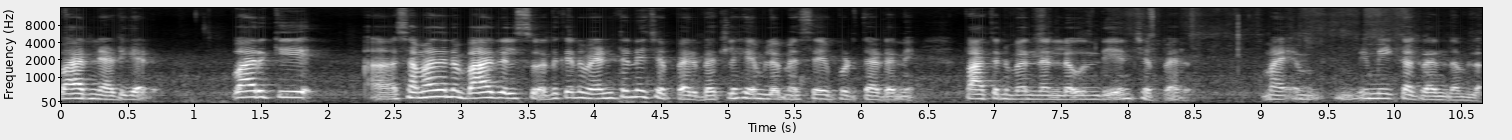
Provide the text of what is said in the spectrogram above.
వారిని అడిగాడు. వారికి సమాధానం బాగా తెలుసు. అందుకని వెంటనే చెప్పారు బెత్లహేంలో మెసేజ్ పుడతాడని పాత నిబంధనలో ఉంది అని చెప్పారు. మిమీక గ్రంథంలో.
